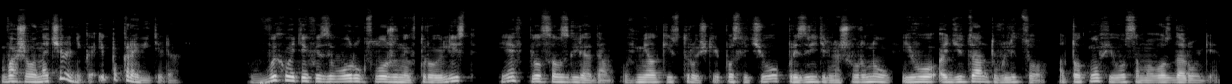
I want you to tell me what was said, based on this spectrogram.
вашего начальника и покровителя. Выхватив из его рук сложенный втрое лист, я впился взглядом в мелкие строчки, после чего презрительно швырнул его адъютанту в лицо, оттолкнув его самого с дороги.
